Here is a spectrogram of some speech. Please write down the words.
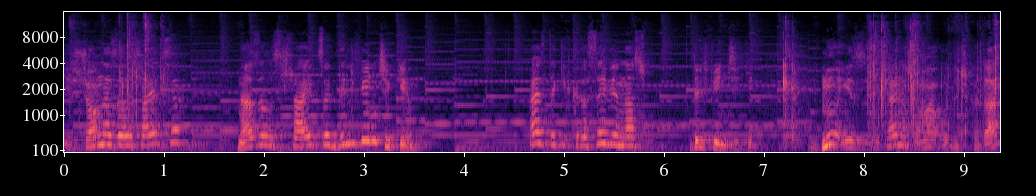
І що в нас залишається? Нас залишаються дельфінчики. Ось такі красиві нас дельфінчики. Ну і звичайно сама удочка, так?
